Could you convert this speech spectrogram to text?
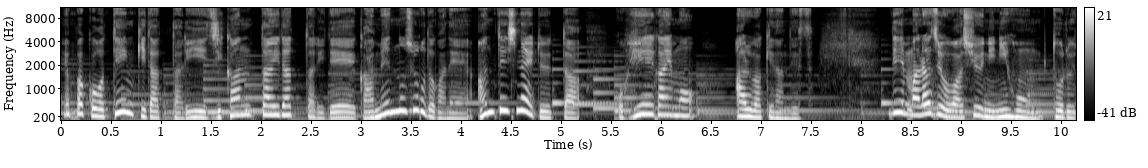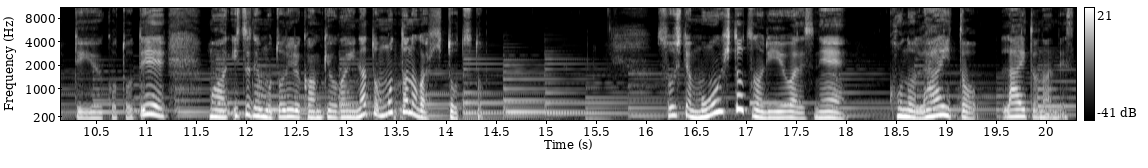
やっぱこう天気だったり時間帯だったりで画面の照度がね安定しないといったこう弊害もあるわけなんです。で、まあ、ラジオは週に2本撮るっていうことで、まあ、いつでも撮れる環境がいいなと思ったのが一つと。そしてもう一つの理由はですねこのライトライトなんです。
